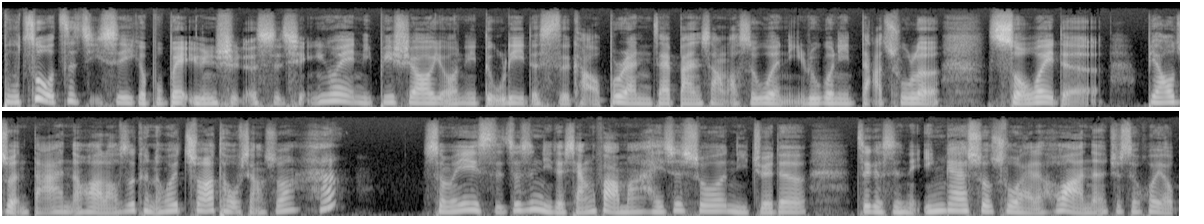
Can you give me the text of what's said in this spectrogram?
不做自己是一个不被允许的事情，因为你必须要有你独立的思考，不然你在班上，老师问你，如果你答出了所谓的标准答案的话，老师可能会抓头想说：“哈，什么意思？这是你的想法吗？还是说你觉得这个是你应该说出来的话呢？”就是会有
